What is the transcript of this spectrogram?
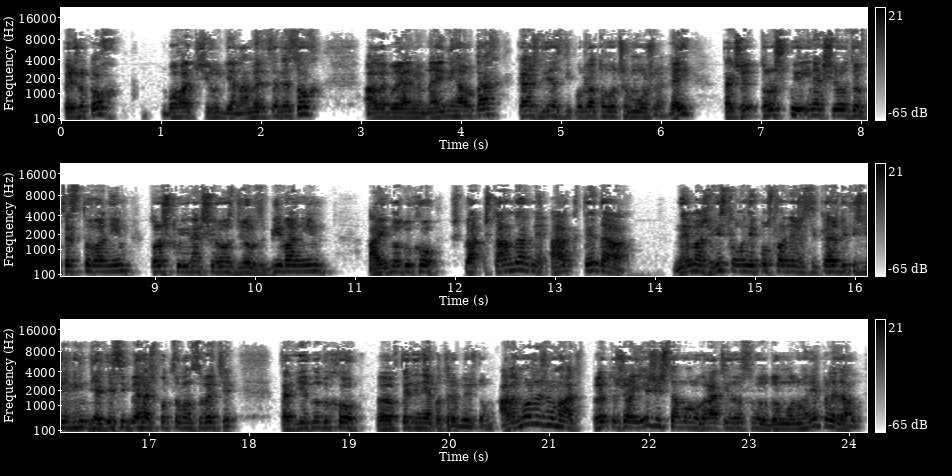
Peugeotoch, bohatší ľudia na Mercedesoch, alebo ja neviem, na iných autách. Každý jazdí podľa toho, čo môže. Hej? Takže trošku je inakší rozdiel s cestovaním, trošku je inakší rozdiel s bývaním a jednoducho štandardne, ak teda nemáš vyslovene poslanie, že si každý týždeň inde, kde si behaš po celom svete, tak jednoducho e, vtedy nepotrebuješ dom. Ale môžeš ho mať, pretože aj Ježiš sa mohol vrátiť do svojho domu, on ho nepredal.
